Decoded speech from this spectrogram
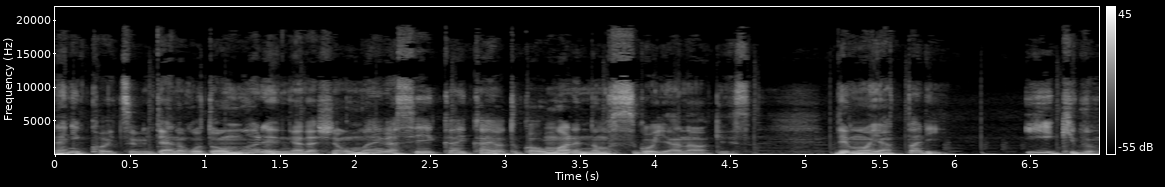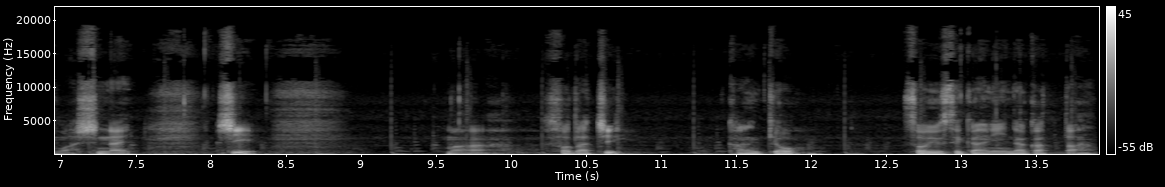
何こいつ？みたいなこと思われるの嫌だしお前が正解かよとか思われるのもすごい嫌なわけです。でもやっぱりいい気分はしないしまあ育ち環境そういう世界にいなかった。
